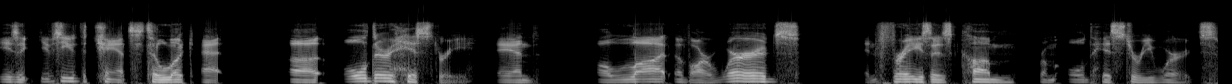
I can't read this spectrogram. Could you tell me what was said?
is it gives you the chance to look at uh, older history, and a lot of our words and phrases come from old history words.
